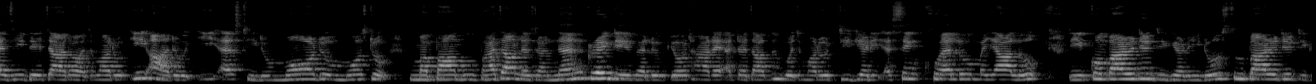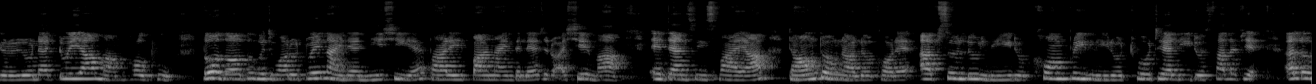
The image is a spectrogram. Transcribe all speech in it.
adjective ကြတော့ကျမတို့ er တို့ est တို့ more တို့ most တို့မပေါင်းဘူးဘာကြောင့်လဲဆိုတော့ non grade တွေပဲလို့ပြောထားတဲ့အတွက်ကြောင့်သူ့ကိုကျမတို့ degree အဆင့်ခွဲလို့မရလို့ဒီ comparative degree တို့ superlative degree တို့နဲ့တွဲရမှာမဟုတ်ဘူးသို့တော့သူ့ကိုကျမတို့တွဲနိုင်တဲ့နည်းရှိတယ်ဘာတွေပါနိုင်တယ်လဲဆိုတော့အရှိမ intensifier down toner လို့ခေါ်တဲ့ absolutely တို့ completely တို့ totally တို့စသဖြင့်အဲ့လို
